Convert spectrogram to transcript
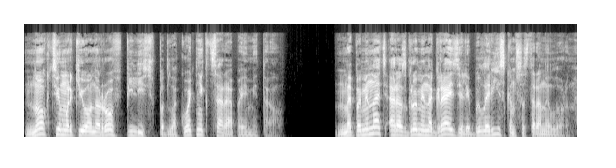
Ногти Маркиона Ро впились в подлокотник, царапая металл. Напоминать о разгроме на Грайзеле было риском со стороны Лорны.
